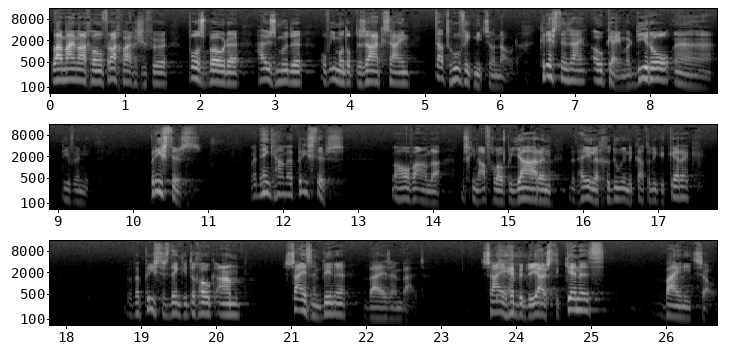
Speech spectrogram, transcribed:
Laat mij maar gewoon vrachtwagenchauffeur, postbode, huismoeder of iemand op de zaak zijn. Dat hoef ik niet zo nodig. Christen zijn, oké, maar die rol, uh, liever niet. Priesters. Wat denk je aan bij priesters? Behalve aan de, misschien de afgelopen jaren, het hele gedoe in de katholieke kerk. Bij priesters denk je toch ook aan, zij zijn binnen, wij zijn buiten. Zij hebben de juiste kennis, wij niet zo.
